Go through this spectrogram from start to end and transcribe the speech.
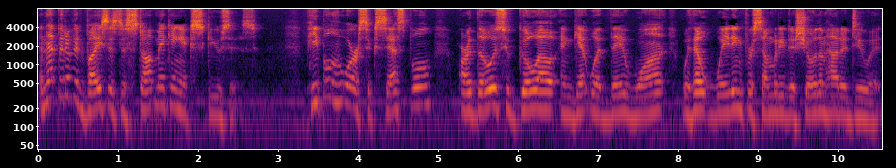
And that bit of advice is to stop making excuses. People who are successful are those who go out and get what they want without waiting for somebody to show them how to do it.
